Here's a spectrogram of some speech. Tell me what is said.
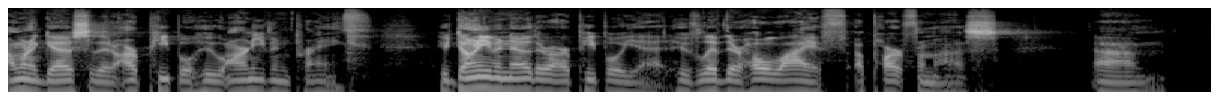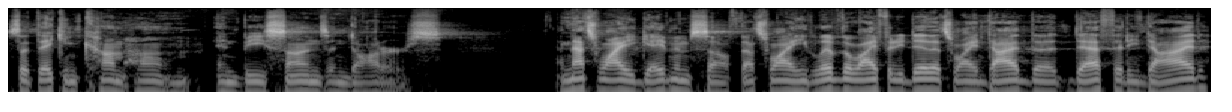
I want to go so that our people who aren't even praying, who don't even know there are people yet, who've lived their whole life apart from us, um, so that they can come home and be sons and daughters. And that's why he gave himself. That's why he lived the life that he did. That's why he died the death that he died.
